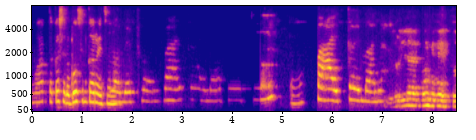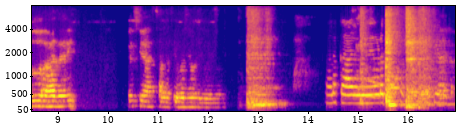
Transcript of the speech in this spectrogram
वागता कशाला बसून करायचं ना. अं? पाहतोय मला मला काय एवढं त्रास होतो.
